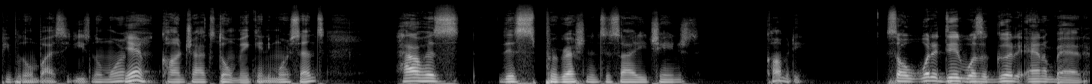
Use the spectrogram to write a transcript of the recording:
People don't buy CDs no more. Yeah. Contracts don't make any more sense. How has this progression in society changed comedy? So what it did was a good and a bad,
